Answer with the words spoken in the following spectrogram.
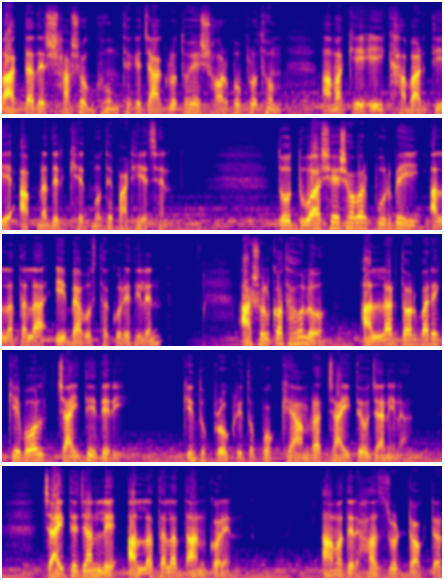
বাগদাদের শাসক ঘুম থেকে জাগ্রত হয়ে সর্বপ্রথম আমাকে এই খাবার দিয়ে আপনাদের খেদমতে পাঠিয়েছেন। তো দোয়া শেষ হবার পূর্বেই আল্লাহ তালা এ ব্যবস্থা করে দিলেন। আসল কথা হলো, আল্লাহর দরবারে কেবল চাইতেই দেরি, কিন্তু প্রকৃত পক্ষে আমরা চাইতেও জানি না। চাইতে জানলে আল্লাহ তালা দান করেন। আমাদের হজরত ডক্টর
